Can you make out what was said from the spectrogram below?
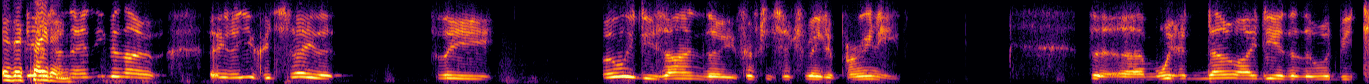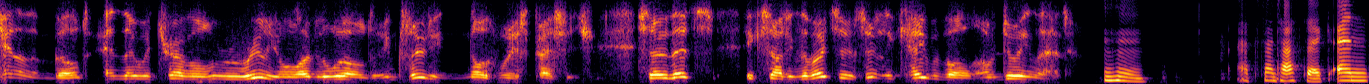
is exciting. And, even though you know you could say that the when we designed the 56 meter Perini, the, um, we had no idea that there would be 10 of them built, and they would travel really all over the world, including Northwest Passage. So that's exciting. The boats are certainly capable of doing that. Mm-hmm. That's fantastic. And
